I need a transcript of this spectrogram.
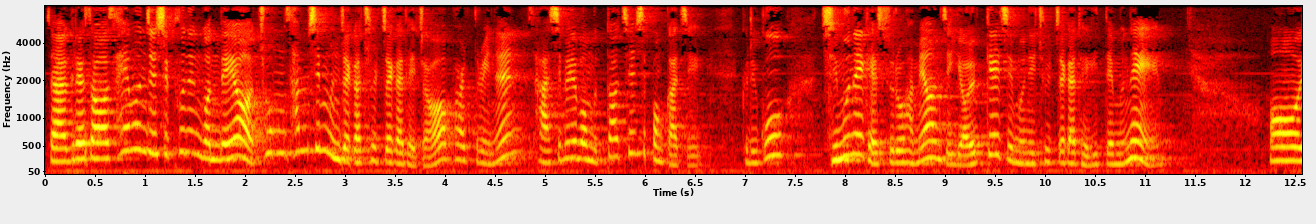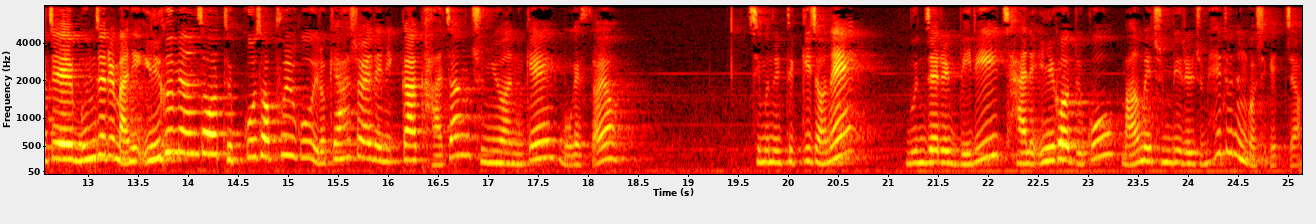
자, 그래서 세 문제씩 푸는 건데요. 총 30문제가 출제가 되죠. Part 3는 41번부터 70번까지. 그리고 지문의 개수로 하면 이제 10개 지문이 출제가 되기 때문에 어, 이제 문제를 많이 읽으면서 듣고서 풀고 이렇게 하셔야 되니까 가장 중요한 게 뭐겠어요? 지문을 듣기 전에 문제를 미리 잘 읽어두고 마음의 준비를 좀 해두는 것이겠죠.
